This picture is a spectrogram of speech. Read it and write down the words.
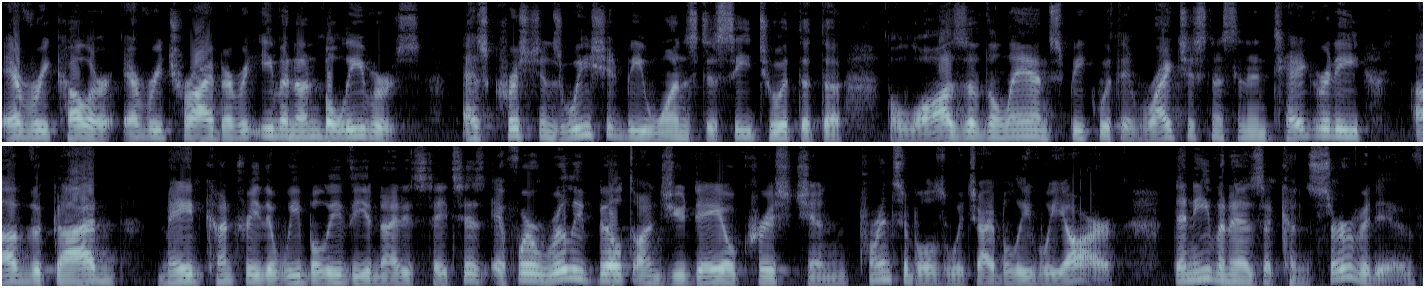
every color, every tribe, every even unbelievers. As Christians, we should be ones to see to it that the, the laws of the land speak with righteousness and integrity of the God made country that we believe the United States is. If we're really built on Judeo Christian principles, which I believe we are, then even as a conservative,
